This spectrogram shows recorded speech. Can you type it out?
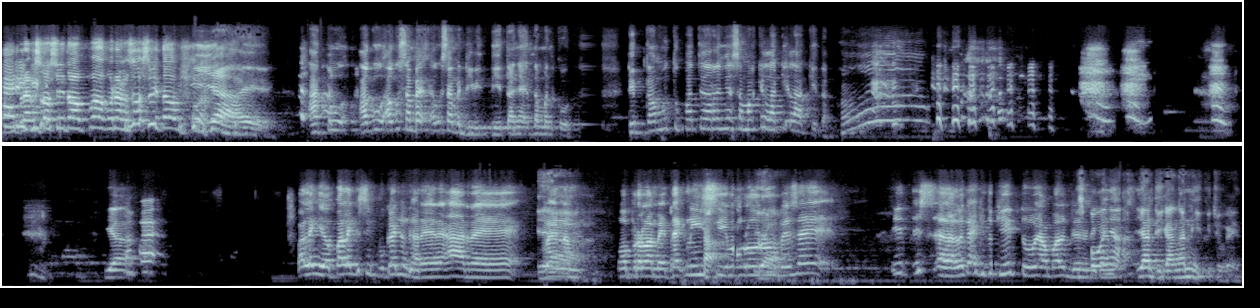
Hari Kurang gitu. sosmed apa? Kurang sosmed apa? Iya, eh. Aku aku aku sampai aku sampai di- ditanya temanku. Dip, kamu tuh pacarannya sama laki-laki tuh. Hah? Ya, Apa? paling ya paling kesibukan yang arek-arek. Iya. Main ngobrol sama teknisi, wong loro iya. biasanya itu hal kayak gitu-gitu yang paling dari pokoknya yang dikangeni itu juga.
